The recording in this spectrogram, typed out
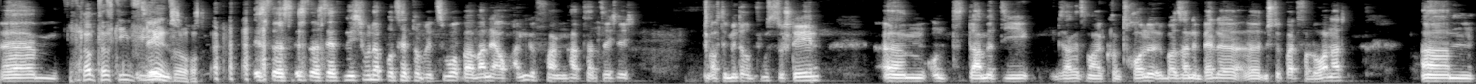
Ähm, ich glaube, das ging vielen so. ist, das, ist das jetzt nicht 100% von mir zu, aber wann er auch angefangen hat, tatsächlich auf dem mittleren Fuß zu stehen ähm, und damit die, ich sage jetzt mal, Kontrolle über seine Bälle äh, ein Stück weit verloren hat. Ähm,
